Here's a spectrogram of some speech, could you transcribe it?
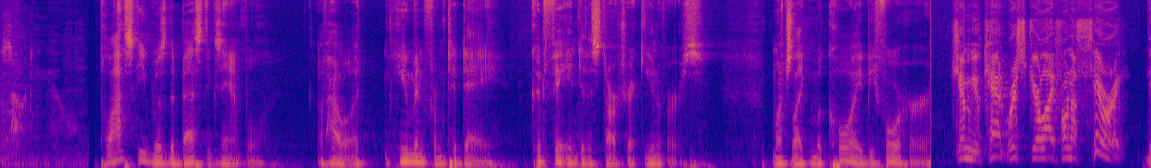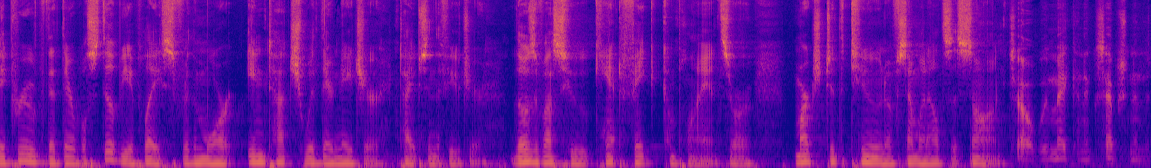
so do you. Pulaski was the best example of how a human from today could fit into the Star Trek universe. Much like McCoy before her, Jim, you can't risk your life on a theory. they proved that there will still be a place for the more in touch with their nature types in the future. Those of us who can't fake compliance or march to the tune of someone else's song. So we make an exception in the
